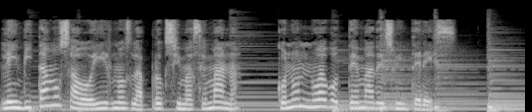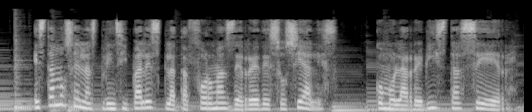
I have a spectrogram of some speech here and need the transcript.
Le invitamos a oírnos la próxima semana con un nuevo tema de su interés. Estamos en las principales plataformas de redes sociales, como la revista CR.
